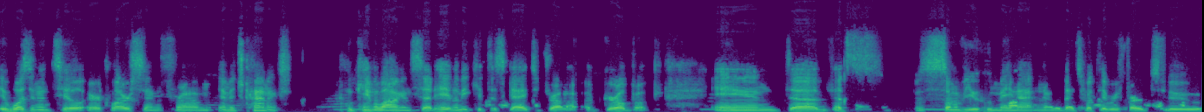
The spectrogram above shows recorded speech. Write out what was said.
it wasn't until Erik Larsen from Image Comics who came along and said, "Hey, let me get this guy to draw a girl book," and uh, that's some of you who may not know that's what they refer to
